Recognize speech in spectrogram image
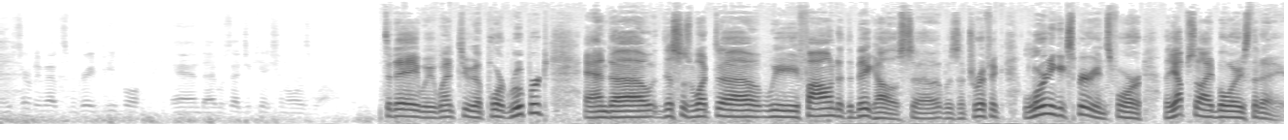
And we certainly met some great people, and uh, it was educational as well. Today we went to uh, Port Rupert, and uh, this is what uh, we found at the Big House. Uh, it was a terrific learning experience for the Upside Boys today.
